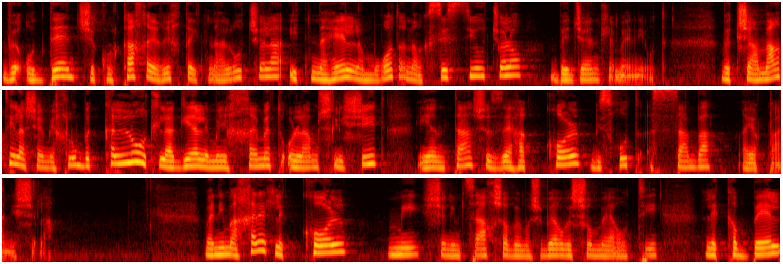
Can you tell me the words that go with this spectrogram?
ועודד, שכל כך העריך את ההתנהלות שלה, התנהל למרות הנרקסיסטיות שלו בג'נטלמניות. וכשאמרתי לה שהם יכלו בקלות להגיע למלחמת עולם שלישית, היא ענתה שזה הכל בזכות הסבא היפני שלה. ואני מאחלת לכל מי שנמצא עכשיו במשבר ושומע אותי, לקבל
